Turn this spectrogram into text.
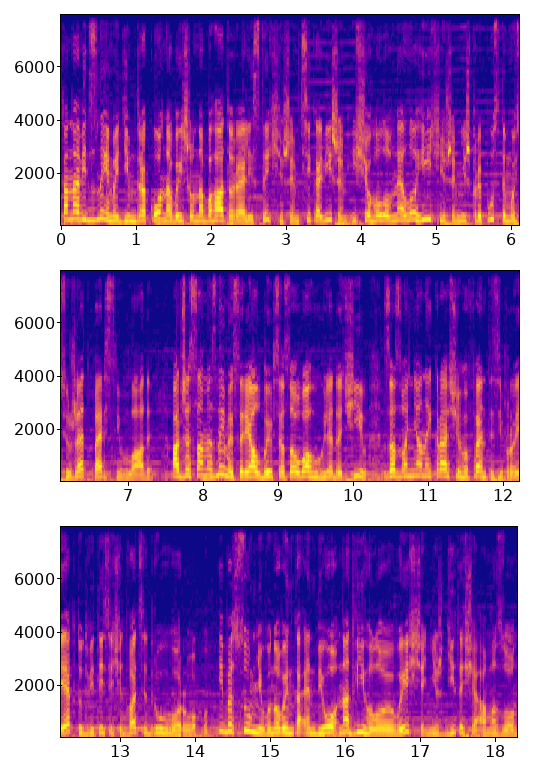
Та навіть з ними дім дракона вийшов набагато реалістичнішим, цікавішим і, що головне, логічнішим, ніж припустимо сюжет перснів влади. Адже саме з ними серіал бився за увагу глядачів за звання найкращого фентезі проєкту 2022 року. І без сумніву, новинка NBO на дві голови вище, ніж дітище Амазон.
